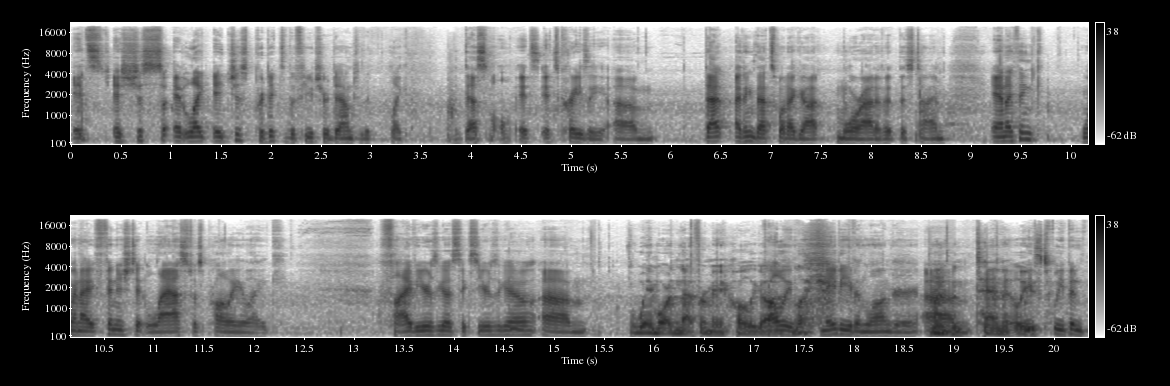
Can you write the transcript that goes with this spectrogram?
it's it's just it like it just predicted the future down to the like the decimal. It's it's crazy. Um, that I think that's what I got more out of it this time, and I think when I finished it last was probably like five years ago, six years ago. Um, Way more than that for me. Holy God. probably like maybe even longer. mine's been Um, ten at we've, least. we've been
